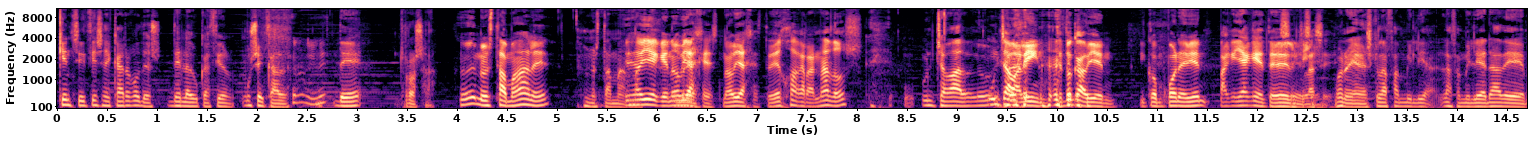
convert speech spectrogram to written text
quien se hiciese cargo de, de la educación musical de Rosa. Eh, No está mal, ¿eh? No está mal. Oye, que no Hombre, viajes, no viajes. Te dejo a Granados. Un chaval, ¿no? Un chavalín, te toca bien. Y compone bien para que ya que te dé Sí, sí. clase. Bueno, ya es que la familia, la familia era de.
